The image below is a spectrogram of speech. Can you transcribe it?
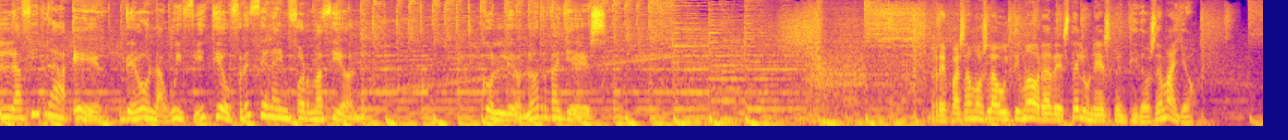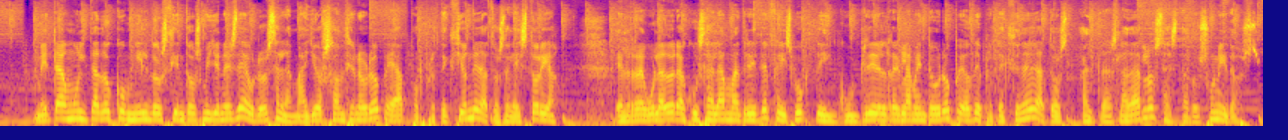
La fibra Air de Hola Wifi te ofrece la información. Con Leonor Vallés. Repasamos la última hora de este lunes 22 de mayo. Meta ha multado con 1.200 millones de euros en la mayor sanción europea por protección de datos de la historia. El regulador acusa a la matriz de Facebook de incumplir el Reglamento Europeo de Protección de Datos al trasladarlos a Estados Unidos.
